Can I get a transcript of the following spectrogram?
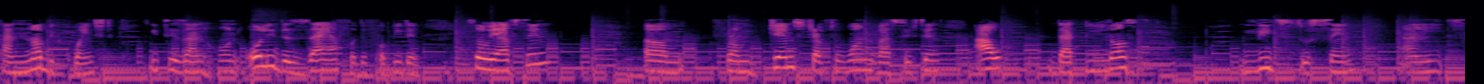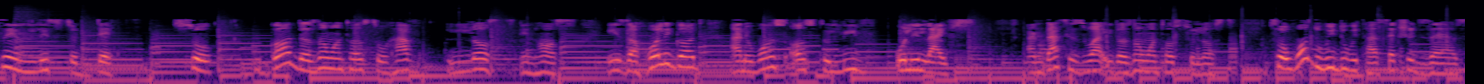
cannot be quenched, it is an unholy desire for the forbidden. So we have seen um, from James chapter 1, verse 15, how that lust leads to sin and sin leads to death. So, God does not want us to have lust in us. He is a holy God and He wants us to live holy lives. And that is why He does not want us to lust. So, what do we do with our sexual desires?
